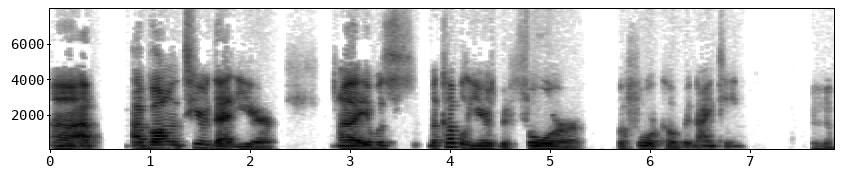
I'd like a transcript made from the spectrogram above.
uh, I, I volunteered that year. Uh, it was a couple of years before before COVID 19 Mhm.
